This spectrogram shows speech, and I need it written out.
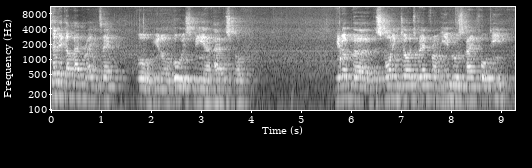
Then they come back right and say, oh, you know, woe is me, I've had this problem. You know, uh, this morning George read from Hebrews 9.14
